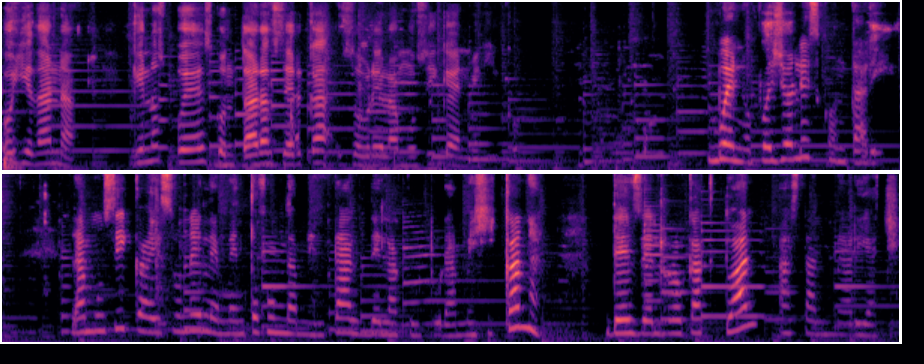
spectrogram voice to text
Oye Dana, ¿qué nos puedes contar acerca sobre la música en México? Bueno, pues yo les contaré. La música es un elemento fundamental de la cultura mexicana, desde el rock actual hasta el mariachi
